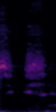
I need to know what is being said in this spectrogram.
sexy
